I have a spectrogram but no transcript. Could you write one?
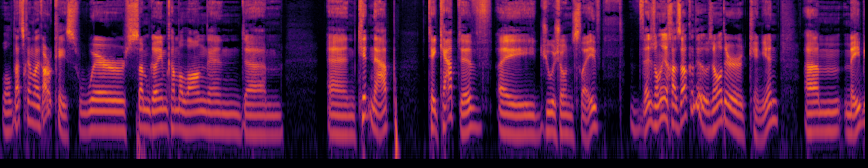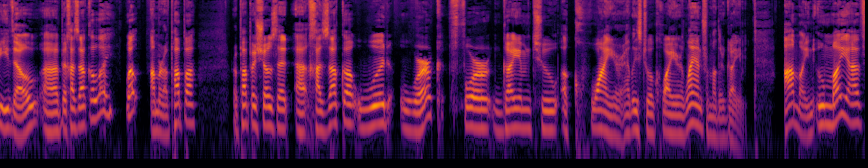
Well, that's kind of like our case, where some goyim come along and um, and kidnap, take captive a Jewish-owned slave. There's only a chazaka. There was no other Kenyan. Um, maybe though, uh, bechazaka loy. Well, Amar Papa. Rapapa shows that uh, chazaka would work for Goyim to acquire, at least to acquire land from other Goyim. Amain umayav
